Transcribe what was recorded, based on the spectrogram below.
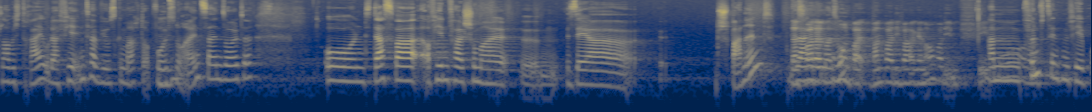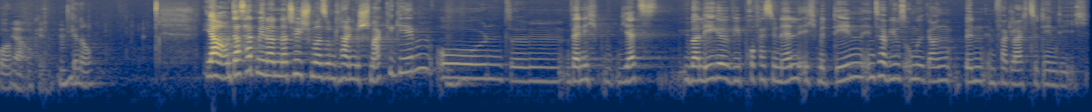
glaube ich, drei oder vier Interviews gemacht, obwohl mhm. es nur eins sein sollte. Und das war auf jeden Fall schon mal ähm, sehr spannend. Das war dann, so. bei, wann war die Wahl genau? War die im Februar? Am 15. Oder? Februar. Ja, okay. Mhm. Genau. Ja, und das hat mir dann natürlich schon mal so einen kleinen Geschmack gegeben. Und ähm, wenn ich jetzt überlege, wie professionell ich mit den Interviews umgegangen bin im Vergleich zu denen, die ich,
